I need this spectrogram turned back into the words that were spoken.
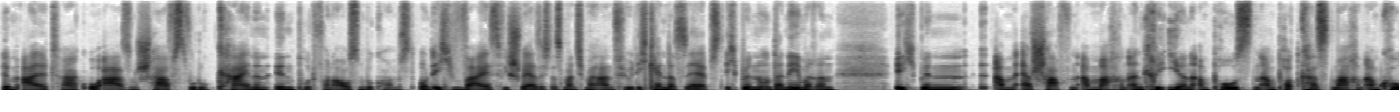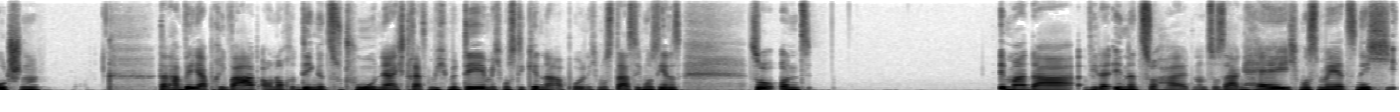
im Alltag Oasen schaffst, wo du keinen Input von außen bekommst. Und ich weiß, wie schwer sich das manchmal anfühlt. Ich kenne das selbst. Ich bin eine Unternehmerin. Ich bin am Erschaffen, am Machen, am Kreieren, am Posten, am Podcast machen, am Coachen dann haben wir ja privat auch noch Dinge zu tun. Ja, ich treffe mich mit dem, ich muss die Kinder abholen, ich muss das, ich muss jenes. So, und immer da wieder innezuhalten und zu sagen, hey, ich muss mir jetzt nicht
